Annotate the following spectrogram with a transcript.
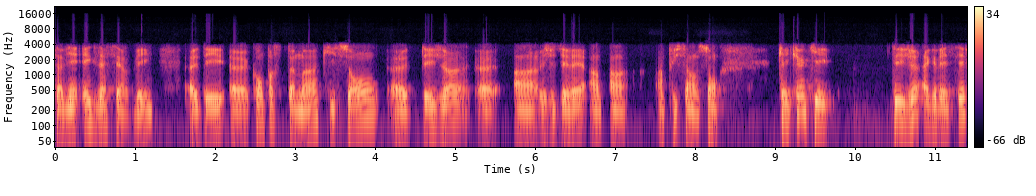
ça vient exacerber des comportements qui sont déjà, en, je dirais, en, puissance. Quelqu'un qui est déjà agressif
